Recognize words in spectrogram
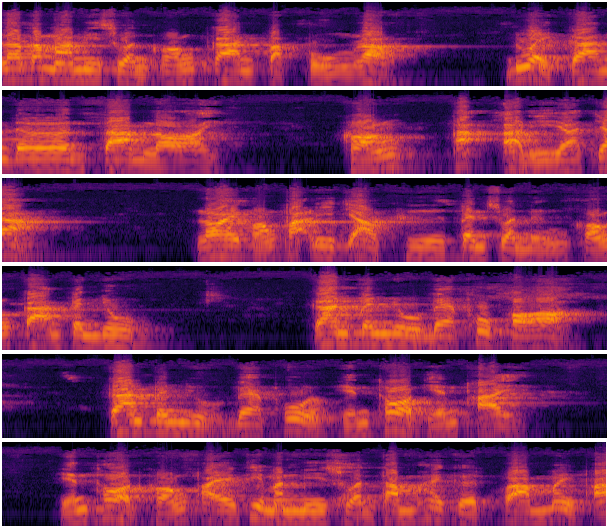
แล้วก็มามีส่วนของการปรับปรุงเรา ด้วยการเดินตามรอย ของพระอริยเจ้ารอยของพระอริยเจ้าคือเป็นส่วนหนึ่งของการเป็นอยู่ การเป็นอยู่แบบผู้พอ การเป็นอยู่แบบผู้เห็นโทษเห็นภัย เห็นโทษของภัยที่มันมีส่วนทำให้เกิดความไม่ผา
